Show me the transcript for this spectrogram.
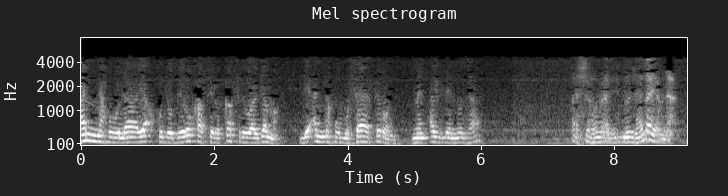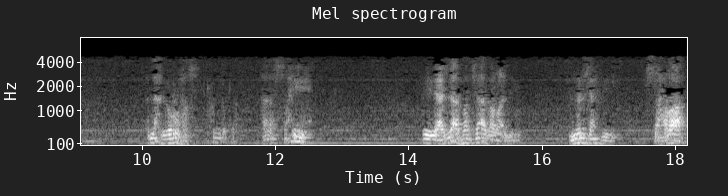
أنه لا يأخذ برخص القصر والجمع لأنه مسافر من أجل النزهة؟ السفر من أجل النزهة لا يمنع الأخذ بالرخص. الحمد لله. هذا الصحيح فإذا سافر سافر. للنزهة في الصحراء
